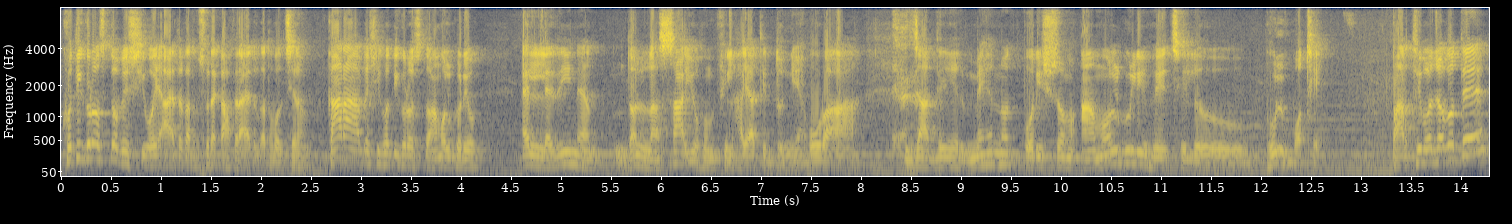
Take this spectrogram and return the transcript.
ক্ষতিগ্রস্ত বেশি, ওই আয়তের কথা, সুরে কাফের আয়তের কথা বলছিলাম। কারা বেশি ক্ষতিগ্রস্ত আমল করেও? ফিল হায়াতিদ দুনিয়া। ওরা যাদের মেহনত, পরিশ্রম, আমলগুলি হয়েছিল ভুল পথে। পার্থিব জগতে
